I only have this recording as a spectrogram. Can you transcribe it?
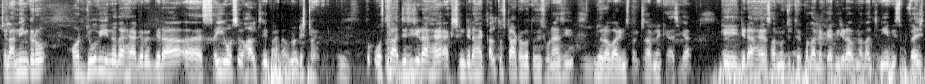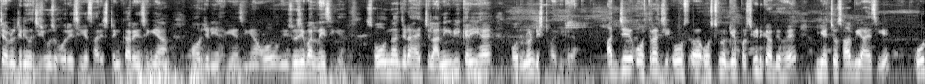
ਚਲਾਨਿੰਗ ਕਰੋ ਔਰ ਜੋ ਵੀ ਇਹਨਾਂ ਦਾ ਹੈ, ਅਗਰ ਜਿਹੜਾ ਸਹੀ ਉਸ ਹਾਲਤ 'ਚ ਨਹੀਂ ਪਾਉਂਦਾ ਉਹਨੂੰ ਡਿਸਟਰੋਏ ਕਰੋ। ਉਸ ਤਰ੍ਹਾਂ ਅੱਜ ਅਸੀਂ ਜਿਹੜਾ ਹੈ ਐਕਸ਼ਨ ਜਿਹੜਾ ਹੈ ਕੱਲ ਤੋਂ ਸਟਾਰਟ ਹੋਗਾ ਤੁਸੀਂ ਸੁਣਿਆ ਸੀ ਜੋਰਾਵਾਰ ਇੰਸਪੈਕਟਰ ਸਾਹਿਬ ਨੇ ਕਿਹਾ ਸੀਗਾ ਕਿ ਜਿਹੜਾ ਹੈ ਸਾਨੂੰ ਜਿੱਥੇ ਪਤਾ ਲੱਗਿਆ ਵੀ ਜਿਹੜਾ ਉਹਨਾਂ ਦਾ ਜਿੰਨੀ ਵੀ ਵੈਜੀਟੇਬਲ ਜਿਹੜੀ ਉਹ 'ਚ ਯੂਜ਼ ਹੋ ਰਹੀ ਸੀਗੇ ਸਾਰੀ ਸਟਿੰਗ ਕਰ ਰਹੇ ਸੀਗੀਆਂ ਔਰ ਜਿਹੜੀਆਂ ਹੈਗੀਆਂ ਸੀਗੀਆਂ ਉਹ ਯੂਜ਼ੇਬਲ ਨਹੀਂ ਸੀਗੀਆਂ। ਸੋ ਉਹਨਾਂ ਜਿਹੜਾ ਹੈ ਚਲਾਨਿੰਗ ਵੀ ਕਰੀ ਹੈ ਔਰ ਉਹਨਾਂ ਨੂੰ ਡਿਸਟਰੋਏ ਵੀ ਕਰਿਆ। ਅੱਜ ਉਸ ਤਰ੍ਹਾਂ ਚੀ- ਉਸ ਉਸ ਨੂੰ ਅੱਗੇ ਪ੍ਰੋਸੀਡ ਕਰਦੇ ਹੋਏ ਡੀਐਚਓ ਸਾਹਿਬ ਵੀ ਆਏ ਸੀਗੇ। ਉਹ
